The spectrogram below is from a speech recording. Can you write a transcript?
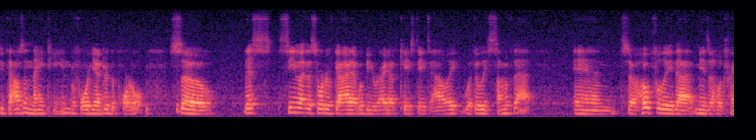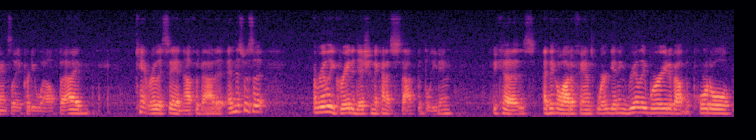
2019 before he entered the portal. So this seemed like the sort of guy that would be right up K State's alley with at least some of that. And so hopefully that means that he'll translate pretty well. But I can't really say enough about it. And this was a, a really great addition to kind of stop the bleeding because I think a lot of fans were getting really worried about the portal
